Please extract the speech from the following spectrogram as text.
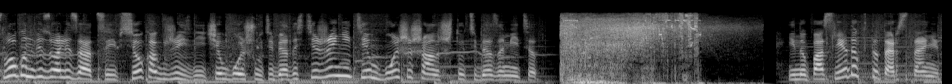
Слоган Слоган визуализации «Все как в жизни». Чем больше у тебя достижений, тем больше шанс, что тебя заметят. И напоследок в Татарстане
